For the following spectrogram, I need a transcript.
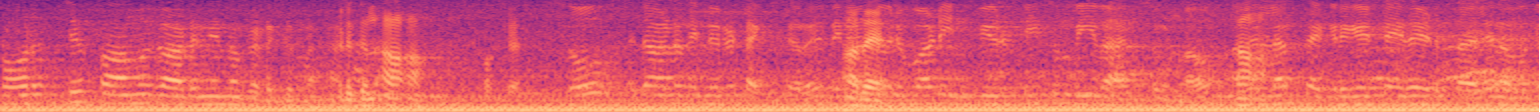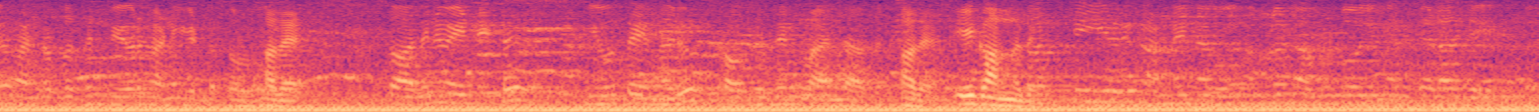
ഫോറസ്റ്റ് ഫാം ഗാർഡനിൽ നിന്നൊക്കെ എടുക്കുന്ന എടുക്കുന്നത് ആ ആ ഓക്കെ. സോ ഇതാണ് ഇതിന്റെ ഒരു ടെക്സ്ചർ അതെ. ഇതിന് ഒരുപാട് ഇൻപ്യൂരിറ്റീസും ബി വാക്സും ഉണ്ടാവും. അതെല്ലാം സെഗ്രിഗേറ്റ് ചെയ്ത് എടുത്താലേ നമുക്ക് ഹൺഡ്രഡ് പെർസെന്റ് പ്യൂർ ഹണി കിട്ടത്തുള്ളൂ. അതെ. സോ അതിന് വേണ്ടിയിട്ട് യൂസ് ചെയ്യുന്ന ഒരു പ്രോസസ്സിംഗ് പ്ലാന്റ് ആണ്. അതെ ഈ കാണുന്നത്. ഫസ്റ്റ് ഈ ഒരു കണ്ടെയ്നറിൽ നമ്മൾ ഡബിൾ ബോയിലിംഗ് മെത്തേഡാണ് ചെയ്യുന്നത്.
